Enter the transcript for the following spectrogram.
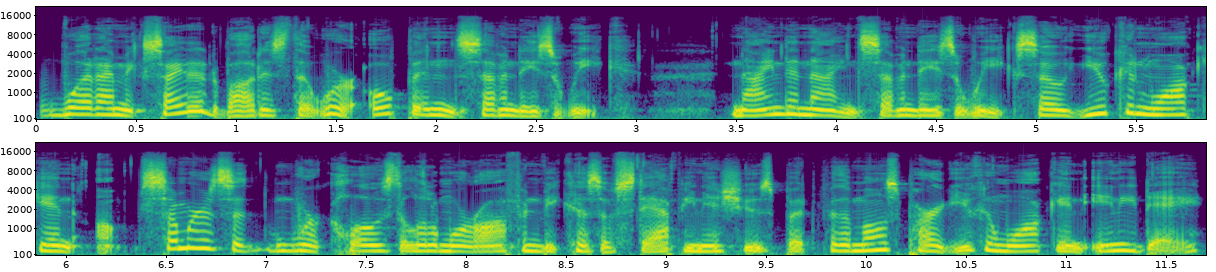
What I'm excited about is that we're open seven days a week. Nine to nine, seven days a week. So you can walk in. uh, Summers we're closed a little more often because of staffing issues, but for the most part, you can walk in any day.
